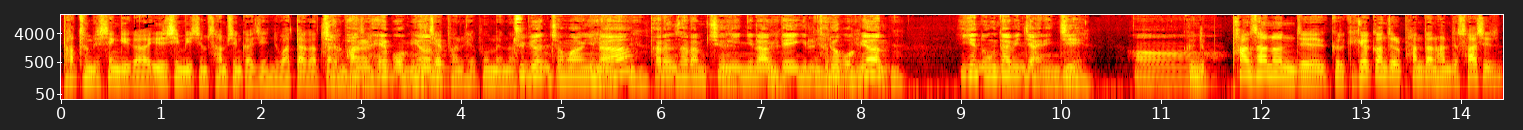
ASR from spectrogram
다툼이 생기가 1심, 2심, 3심까지 왔다 갔다 재판을 해 보면 네, 재판을 해 보면 주변 정황이나 예, 예. 다른 사람 증인이나 예, 얘기를 예, 들어보면 예, 이게 농담인지 아닌지 어. 근데 판사는 이제 그렇게 객관적으로 판단하는데 사실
